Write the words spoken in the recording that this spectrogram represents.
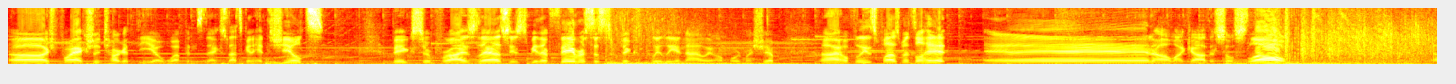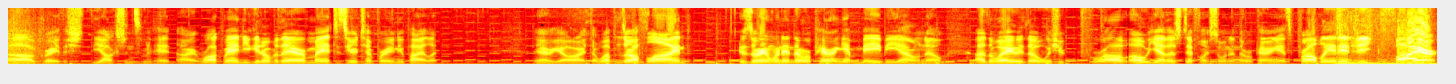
Uh, I should probably actually target the uh, weapons next. That's to hit the shields. Big surprise there. That seems to be their favorite system to completely annihilate on board my ship. Alright, hopefully these plasmids will hit. And... Oh my god, they're so slow! Oh, great. The, the oxygen's been hit. Alright, Rockman, you get over there. Mantis, you're a temporary new pilot. There we go. Alright, their weapons are offline. Is there anyone in there repairing it? Maybe. I don't know. Either way, though, we should prob... Oh, yeah, there's definitely someone in there repairing it. It's probably an Engi. Fire!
